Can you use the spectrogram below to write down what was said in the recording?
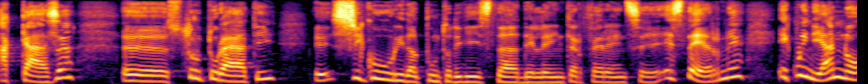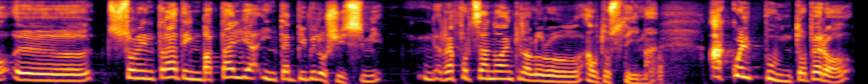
a casa, eh, strutturati, eh, sicuri dal punto di vista delle interferenze esterne e quindi hanno, eh, sono entrate in battaglia in tempi velocissimi rafforzando anche la loro autostima. A quel punto però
